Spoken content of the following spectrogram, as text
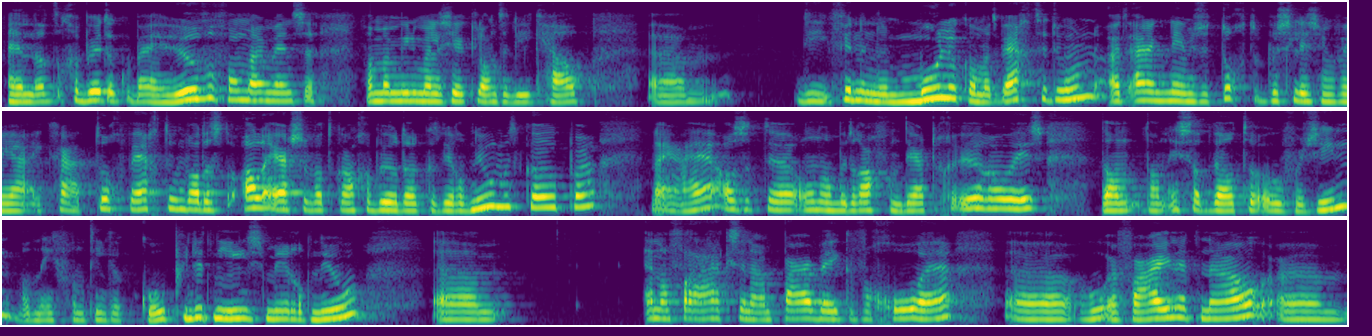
En dat gebeurt ook bij heel veel van mijn mensen, van mijn minimaliseerklanten die ik help. Um, die vinden het moeilijk om het weg te doen. Uiteindelijk nemen ze toch de beslissing van ja, ik ga het toch weg doen. Wat is het allerergste wat kan gebeuren dat ik het weer opnieuw moet kopen? Nou ja, hè, als het uh, onder een bedrag van 30 euro is, dan, dan is dat wel te overzien. Want 9 van 10 keer koop je het niet eens meer opnieuw. Um, En dan vraag ik ze na een paar weken van, goh, hè, uh, hoe ervaar je het nou? Um,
